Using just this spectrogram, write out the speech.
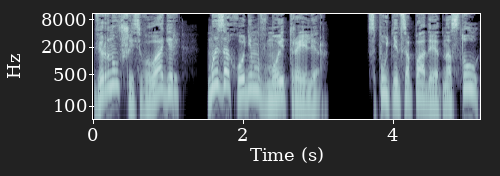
Вернувшись в лагерь, мы заходим в мой трейлер. Спутница падает на стул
